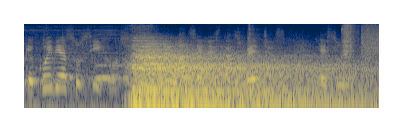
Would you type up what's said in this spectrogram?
que cuide a sus hijos, y más en estas fechas. Es un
